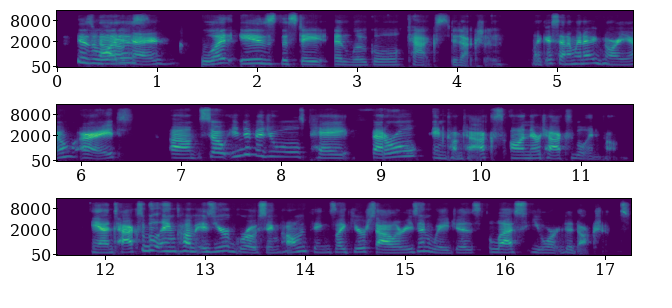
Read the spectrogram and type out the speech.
is Not what is okay. what is the state and local tax deduction? Like I said, I'm going to ignore you. All right. Um, so individuals pay federal income tax on their taxable income. And taxable income is your gross income, things like your salaries and wages, less your deductions.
